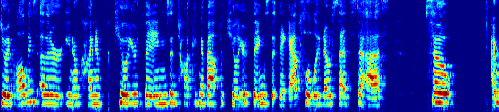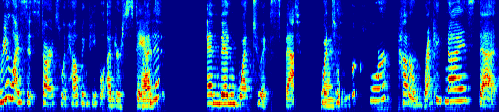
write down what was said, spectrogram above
doing all these other, you know, kind of peculiar things and talking about peculiar things that make absolutely no sense to us. So I realized it starts with helping people understand right. it and then what to expect what right. to look for, how to recognize that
